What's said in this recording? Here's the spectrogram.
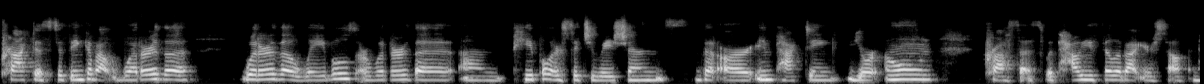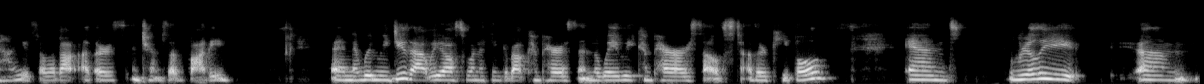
practice to think about what are the what are the labels or what are the um, people or situations that are impacting your own process with how you feel about yourself and how you feel about others in terms of body? And when we do that we also want to think about comparison the way we compare ourselves to other people. And really um,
